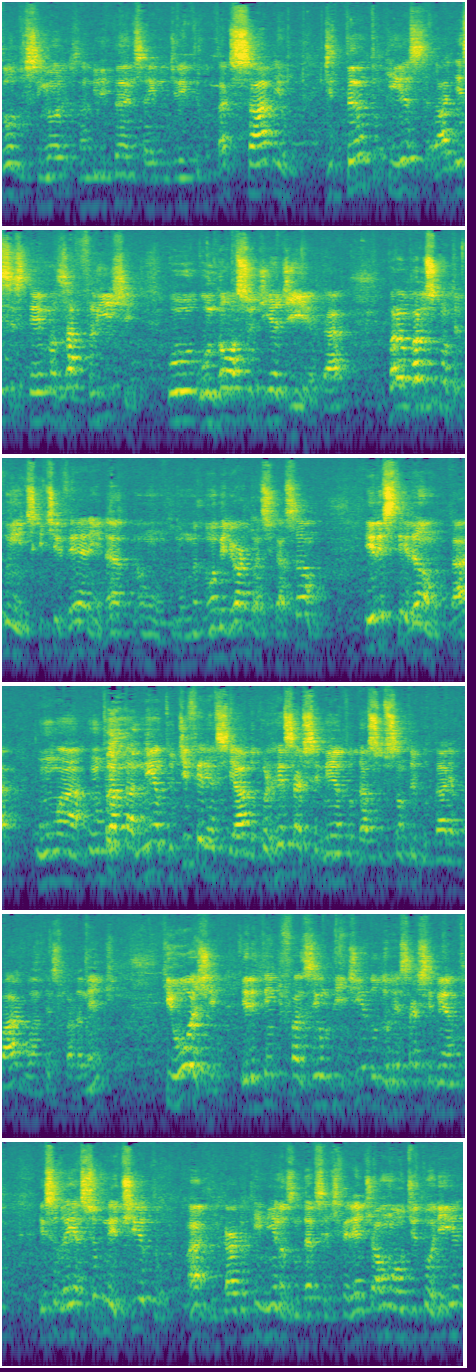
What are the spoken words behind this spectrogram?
todos os senhores né, militantes aí do direito tributário sabem de tanto que esse, esses temas afligem o, o, nosso dia a dia. Tá? Para, para os contribuintes que tiverem né, um, uma melhor classificação, eles terão tá, uma, um tratamento diferenciado por ressarcimento da substituição tributária pago antecipadamente, que hoje ele tem que fazer um pedido do ressarcimento. Isso daí é submetido, né, Ricardo, aqui em Minas não deve ser diferente, a uma auditoria.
